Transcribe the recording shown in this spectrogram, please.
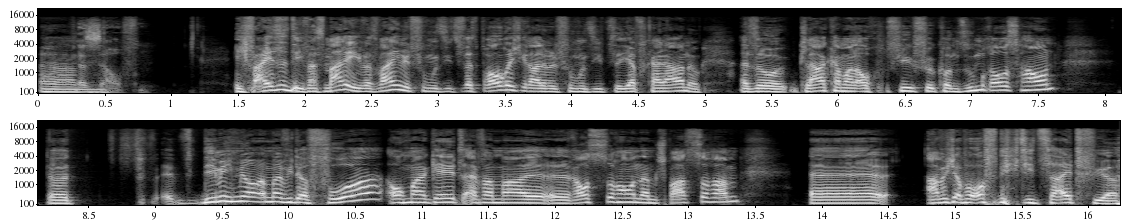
Ähm, das Saufen. Ich weiß es nicht. Was mache ich? Was mache ich mit 75? Was brauche ich gerade mit 75? Ich habe keine Ahnung. Also klar kann man auch viel für Konsum raushauen. Da nehme ich mir auch immer wieder vor, auch mal Geld einfach mal äh, rauszuhauen, damit Spaß zu haben. Äh, habe ich aber oft nicht die Zeit für.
